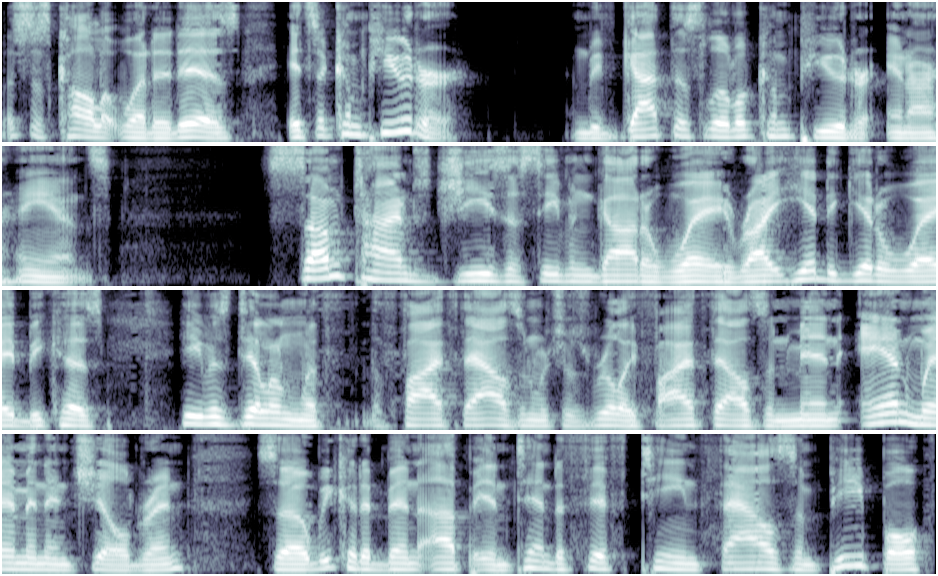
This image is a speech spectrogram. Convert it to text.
let's just call it what it is. It's a computer. And we've got this little computer in our hands. Sometimes Jesus even got away, right? He had to get away because he was dealing with the 5,000, which was really 5,000 men and women and children. So we could have been up in 10 to 15,000 people.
